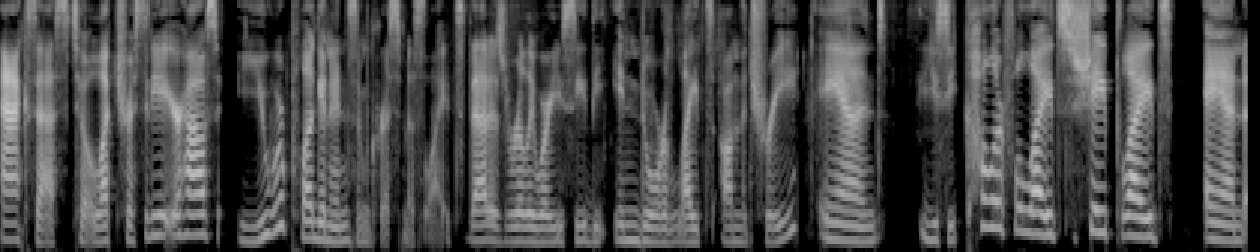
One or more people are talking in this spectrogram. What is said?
access to electricity at your house, you were plugging in some Christmas lights. That is really where you see the indoor lights on the tree. And you see colorful lights, shaped lights, and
